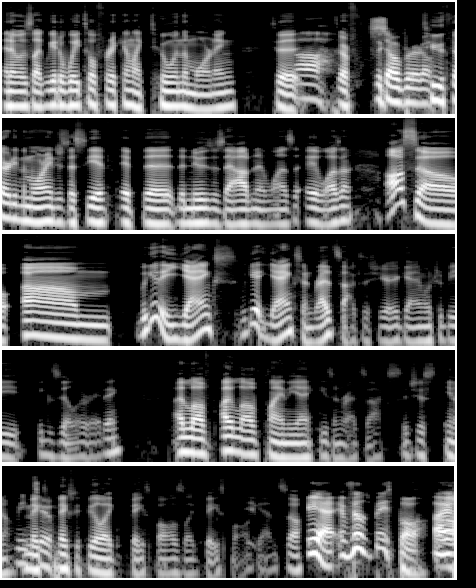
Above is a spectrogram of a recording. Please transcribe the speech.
and it was like we had to wait till freaking like two in the morning to Oh, or so brutal. two thirty in the morning just to see if if the the news was out, and it was it wasn't. Also, um, we get a Yanks we get Yanks and Red Sox this year again, which would be exhilarating. I love I love playing the Yankees and Red Sox. It just you know Me makes too. makes me feel like baseball is like baseball again. So Yeah, it feels baseball. I, Oh.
